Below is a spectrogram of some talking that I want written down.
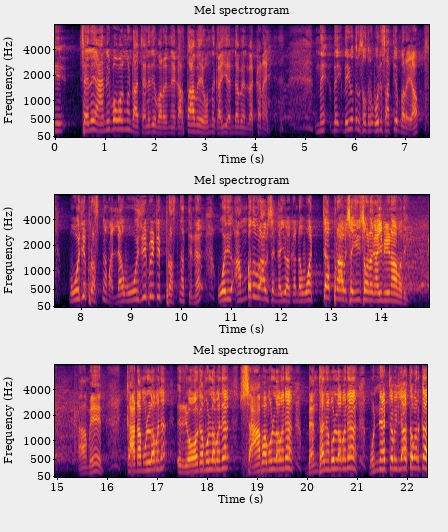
ഈ ചില അനുഭവം കൊണ്ടാ ചിലത് പറയുന്നത് കർത്താവെ ഒന്ന് കൈ എന്റെ മേൽ വെക്കണേ. ദൈവത്തിന് സോദരം ഒരു സത്യം പറയാം. ഒരു പ്രശ്നമല്ല ഒരു പിടി പ്രശ്നത്തിന് ഒരു അമ്പത് പ്രാവശ്യം കൈ വെക്കേണ്ട ഒറ്റ പ്രാവശ്യം ഈശോയുടെ കൈ വീണാൽ മതി. ആമേൻ. കടമുള്ളവന് രോഗമുള്ളവന് ശാപമുള്ളവന് ബന്ധനമുള്ളവന് മുന്നേറ്റമില്ലാത്തവർക്ക്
